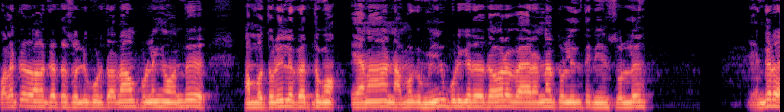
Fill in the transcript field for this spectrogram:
பழக்க வழக்கத்தை சொல்லி கொடுத்தா தான் பிள்ளைங்க வந்து நம்ம தொழிலை கற்றுக்கும் ஏன்னா நமக்கு மீன் பிடிக்கிறத தவிர வேற என்ன தொழில் தெரியும் சொல்லு? எங்கடா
